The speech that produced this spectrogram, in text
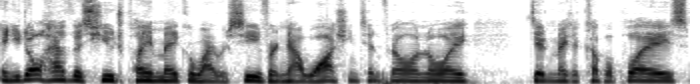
And you don't have this huge playmaker wide receiver. Now, Washington for Illinois did make a couple plays.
